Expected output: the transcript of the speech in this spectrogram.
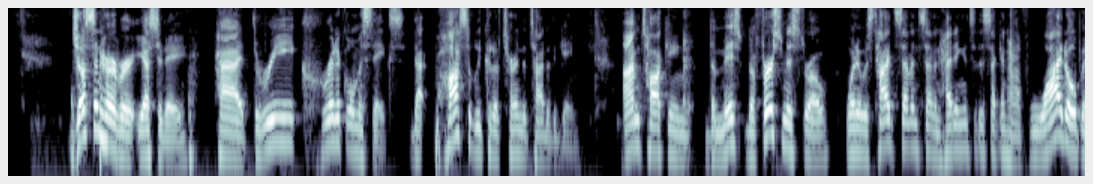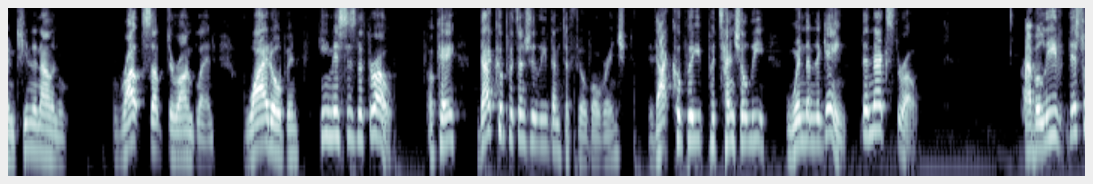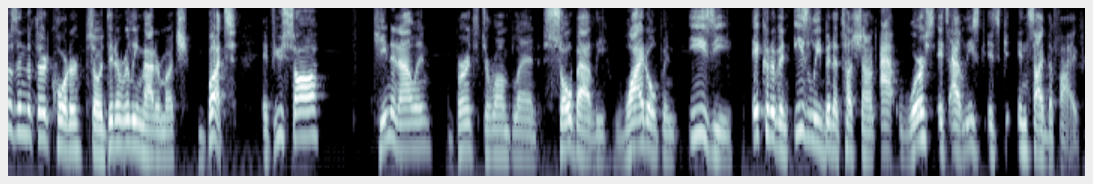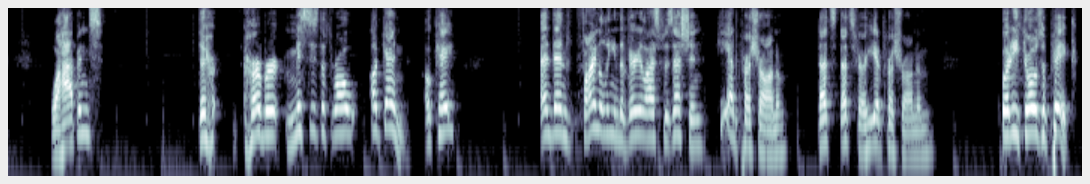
Justin Herbert yesterday had three critical mistakes that possibly could have turned the tide of the game. I'm talking the miss, the first miss throw when it was tied 7-7 heading into the second half, wide open. Keenan Allen routes up DaRon Bland, wide open. He misses the throw. Okay, that could potentially lead them to field goal range. That could potentially win them the game. The next throw, I believe this was in the third quarter, so it didn't really matter much. But if you saw Keenan Allen burnt DaRon Bland so badly, wide open, easy, it could have been easily been a touchdown. At worst, it's at least it's inside the five. What happens? The Her- Herbert misses the throw again. Okay. And then finally, in the very last possession, he had pressure on him. That's that's fair. He had pressure on him, but he throws a pick.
